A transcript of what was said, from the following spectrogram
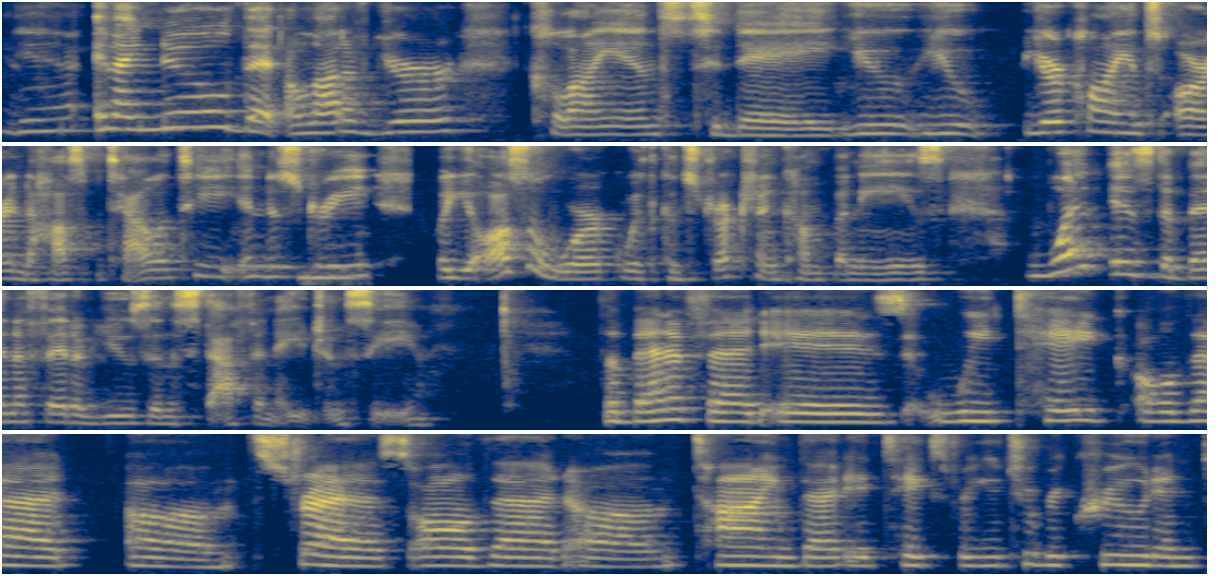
Yeah, and I know that a lot of your clients today, you you your clients are in the hospitality industry, mm-hmm. but you also work with construction companies. What is the benefit of using a staffing agency? The benefit is we take all that um, stress, all that um, time that it takes for you to recruit and,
